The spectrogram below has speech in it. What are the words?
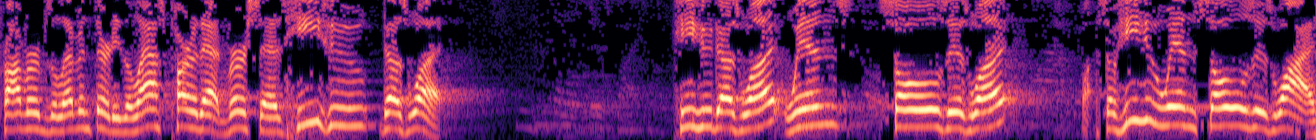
Proverbs 11:30. The last part of that verse says, "He who does what? He who does what? Wins souls is what? So he who wins souls is wise.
